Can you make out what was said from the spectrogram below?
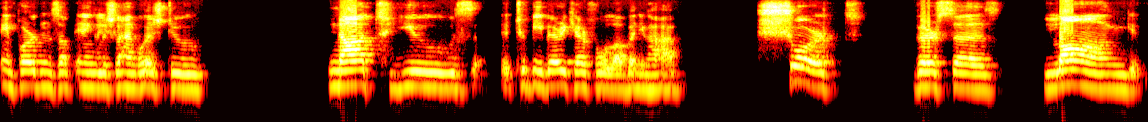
importance of English language to not use to be very careful of when you have short versus long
